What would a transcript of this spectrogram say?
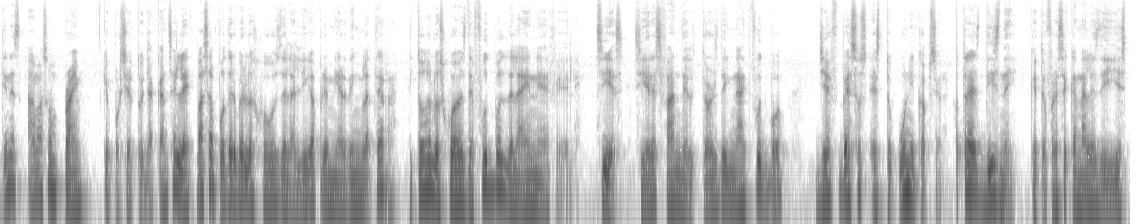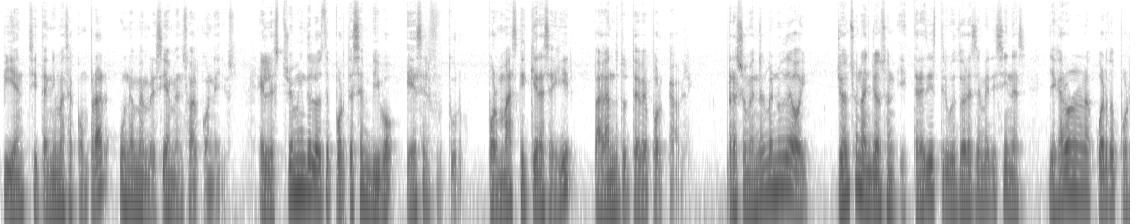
tienes Amazon Prime, que por cierto ya cancelé, vas a poder ver los juegos de la Liga Premier de Inglaterra y todos los jueves de fútbol de la NFL. Así es, si eres fan del Thursday Night Football, Jeff Bezos es tu única opción. Otra es Disney, que te ofrece canales de ESPN si te animas a comprar una membresía mensual con ellos. El streaming de los deportes en vivo es el futuro. por más que quieras seguir pagando tu TV por cable. Resumiendo el menú de hoy, Johnson Johnson y tres distribuidores de medicinas llegaron a un acuerdo por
